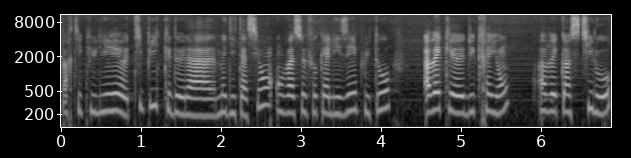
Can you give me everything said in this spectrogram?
particulier, euh, typique de la méditation, on va se focaliser plutôt avec euh, du crayon, avec un stylo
